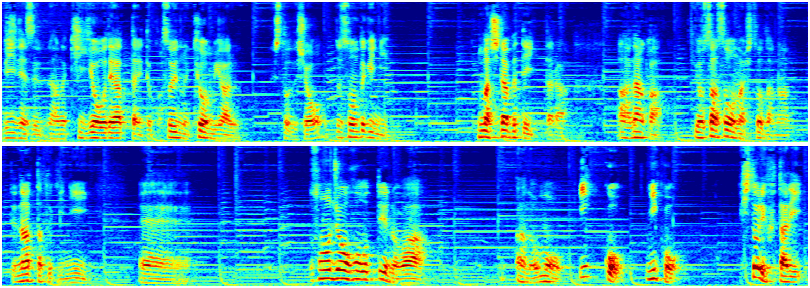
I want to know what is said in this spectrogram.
ビジネス、あの、企業であったりとか、そういうのに興味がある人でしょ？で、その時に、まあ、調べていったら、あ、なんか、良さそうな人だなってなった時に、えー、その情報っていうのは、あの、もう、1個、2個、1人2人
